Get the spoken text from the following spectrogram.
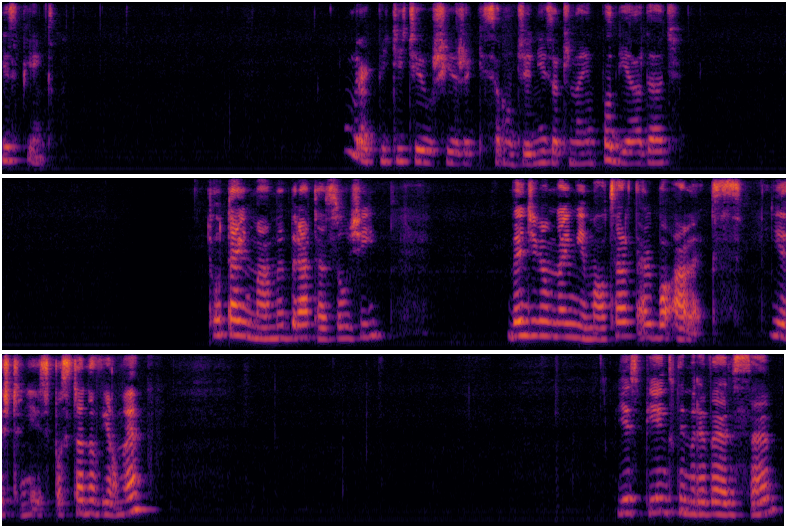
Jest piękna. Jak widzicie, już jeżyki samodzielnie zaczynają podjadać. Tutaj mamy brata Zuzi. Będzie miał na imię Mozart albo Alex. Jeszcze nie jest postanowione. Jest pięknym rewersem,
